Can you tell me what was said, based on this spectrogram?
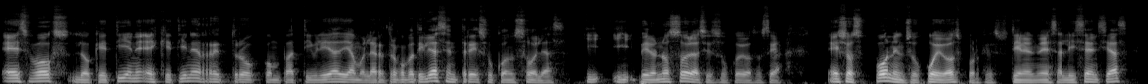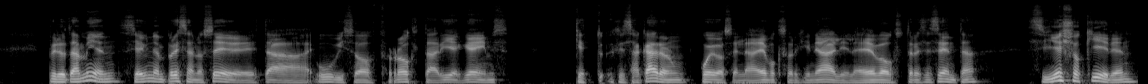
Xbox lo que tiene es que tiene retrocompatibilidad, digamos, la retrocompatibilidad es entre sus consolas, y, pero no solo hacia sus juegos, o sea, ellos ponen sus juegos porque tienen esas licencias, pero también si hay una empresa, no sé, está Ubisoft, Rockstar, EA Games, que, sacaron juegos en la Xbox original y en la Xbox 360, si ellos quieren,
